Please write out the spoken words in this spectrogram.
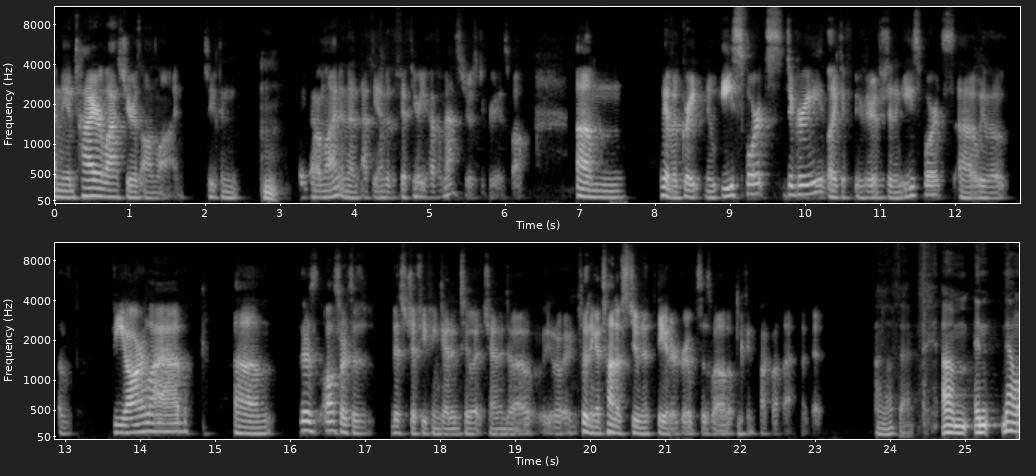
and the entire last year is online. So you can Hmm. take that online, and then at the end of the fifth year, you have a master's degree as well. Um, we have a great new esports degree. Like if, if you're interested in esports, uh, we have a, a VR lab. Um, there's all sorts of mischief you can get into at Shenandoah, you know, including a ton of student theater groups as well. But we can talk about that in a bit. I love that. Um, and now,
